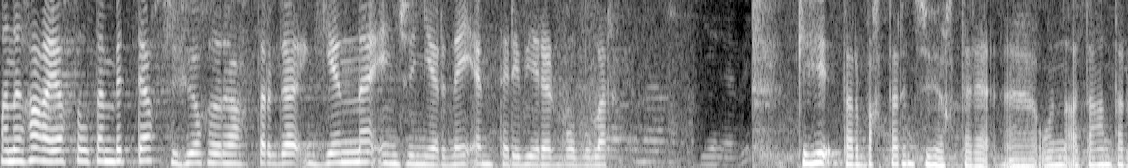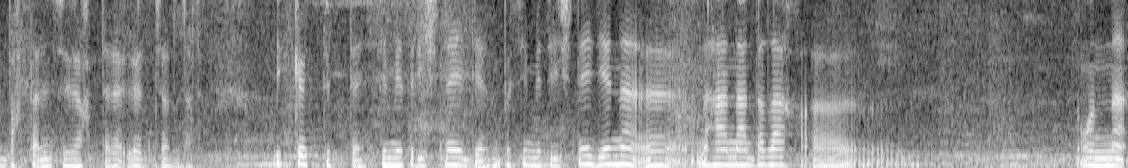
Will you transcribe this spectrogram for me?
Маныға аяқ сылтан беттәқ сүйі хырықтарға генна инженерней әмтері берер болулар. Кехи тарбақтарын сүйіқтары, оны атаған тарбақтарын сүйіқтары өрджалар. Иккөттүтті, симметричный ден. Бұл симметричный ден онна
